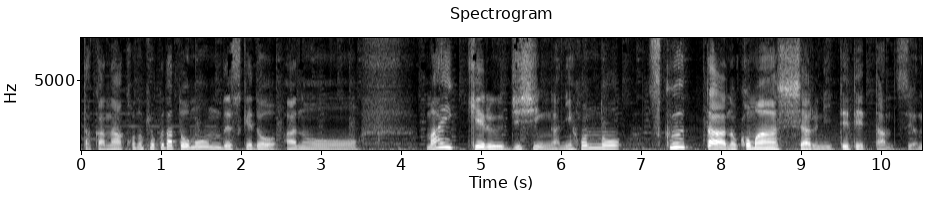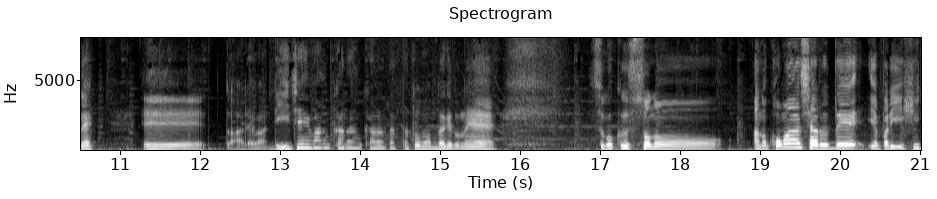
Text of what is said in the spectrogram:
たかな。この曲だと思うんですけどあのマイケル自身が日本のスクーターのコマーシャルに出てたんですよね。えー、っとあれは DJ1 かなんかだったと思うんだけどねすごくそのあのコマーシャルでやっぱりヒッ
